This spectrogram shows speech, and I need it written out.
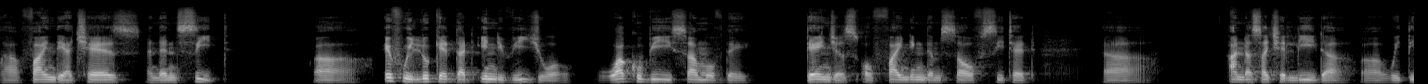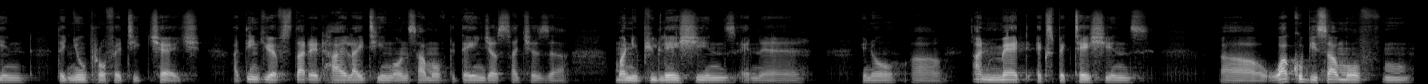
uh, find their chairs, and then sit? Uh, if we look at that individual, what could be some of the dangers of finding themselves seated uh, under such a leader uh, within the new prophetic church? I think you have started highlighting on some of the dangers, such as uh, manipulations and uh, you know unmet expectations. Uh, what could be some of mm,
